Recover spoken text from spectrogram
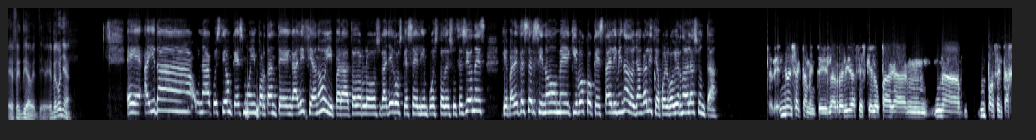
Efectivamente. Eh, Begoña. Eh, hay una, una, cuestión que es muy importante en Galicia, ¿no? Y para todos los gallegos, que es el impuesto de sucesiones, que parece ser, si no me equivoco, que está eliminado ya en Galicia por el gobierno de la Junta. No exactamente. La realidad es que lo pagan una, un porcentaje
